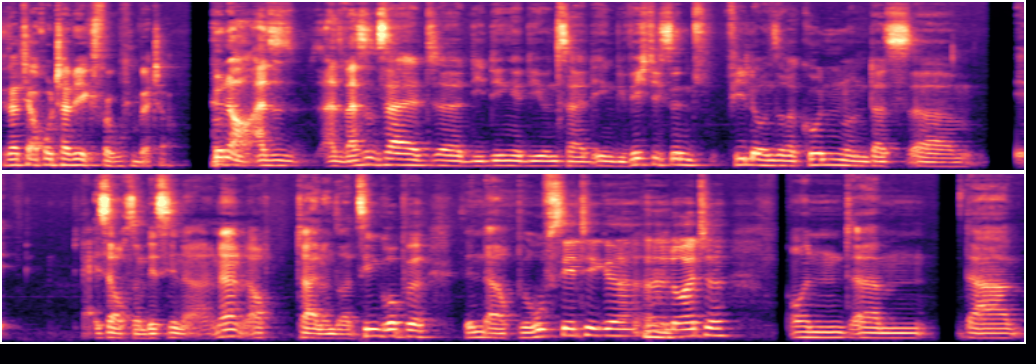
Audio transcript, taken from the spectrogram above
ihr seid ja auch unterwegs bei gutem Wetter. Genau, also, also was uns halt äh, die Dinge, die uns halt irgendwie wichtig sind, viele unserer Kunden und das ähm, ist auch so ein bisschen äh, ne, auch Teil unserer Zielgruppe, sind auch berufstätige äh, mhm. Leute. Und ähm, da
